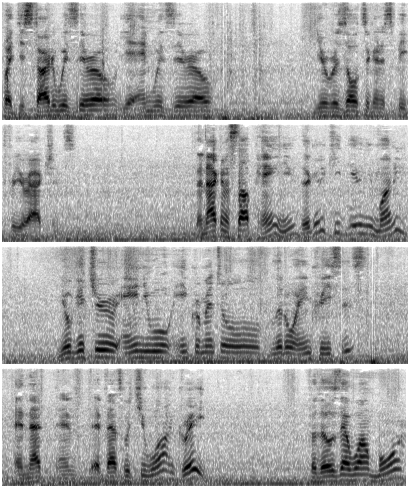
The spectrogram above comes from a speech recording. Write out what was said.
But you started with zero, you end with zero, your results are going to speak for your actions. They're not going to stop paying you, they're going to keep giving you money you'll get your annual incremental little increases and that and if that's what you want great for those that want more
